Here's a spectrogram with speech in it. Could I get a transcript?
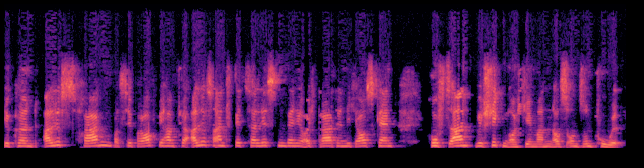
Ihr könnt alles fragen, was ihr braucht. Wir haben für alles einen Spezialisten. Wenn ihr euch gerade nicht auskennt, ruft es an. Wir schicken euch jemanden aus unserem Pool.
